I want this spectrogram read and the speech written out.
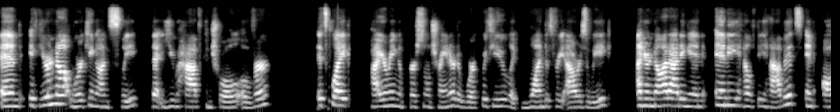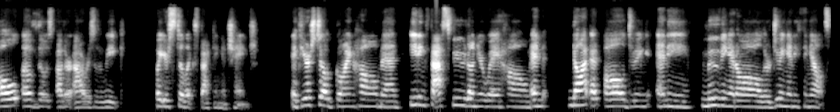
And if you're not working on sleep that you have control over, it's like hiring a personal trainer to work with you like one to three hours a week. And you're not adding in any healthy habits in all of those other hours of the week, but you're still expecting a change. If you're still going home and eating fast food on your way home and not at all doing any moving at all or doing anything else,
